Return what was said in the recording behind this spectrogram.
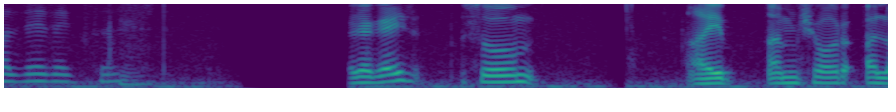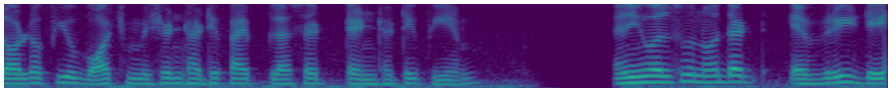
always exist. okay guys so i i'm sure a lot of you watch mission 35 plus at 10:30 pm and you also know that every day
